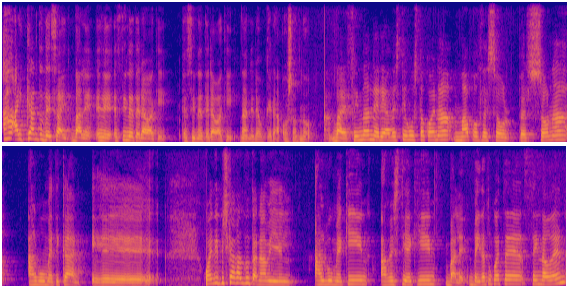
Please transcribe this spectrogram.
Ah, I can't decide. Vale, eh, ez dut erabaki. Ez dut erabaki, da nire aukera, oso ondo. Vale, zein da nire abesti guztokoena Map of the Soul persona albumetikan. Eh, Oain di pixka galdutan abil albumekin, abestiekin, bale, behidatuko ete zein dauden,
